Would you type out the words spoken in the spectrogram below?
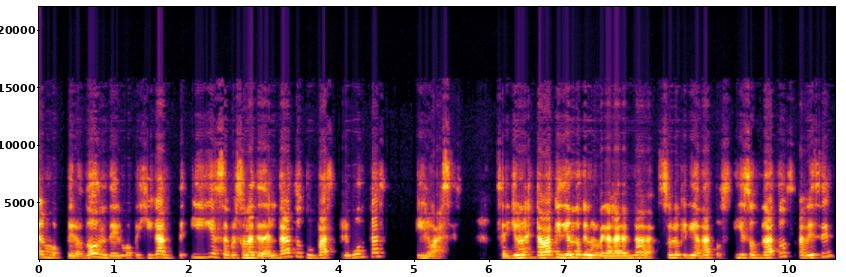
al MOP, pero ¿dónde? El MOP es gigante. Y esa persona te da el dato, tú vas, preguntas y lo haces. O sea, yo no estaba pidiendo que nos regalaran nada, solo quería datos. Y esos datos a veces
